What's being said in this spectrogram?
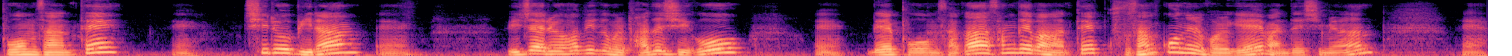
보험사한테 예, 치료비랑 예, 위자료 합의금을 받으시고 예, 내 보험사가 상대방한테 구상권을 걸게 만드시면 예,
